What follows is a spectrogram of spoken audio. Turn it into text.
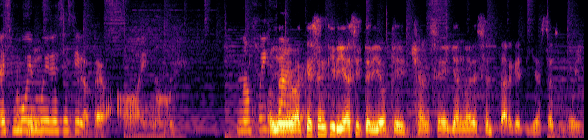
Es muy, muy de ese estilo, pero ay, no. No fui Oye, fan. ¿qué sentirías si te digo que chance ya no eres el target y ya estás muy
